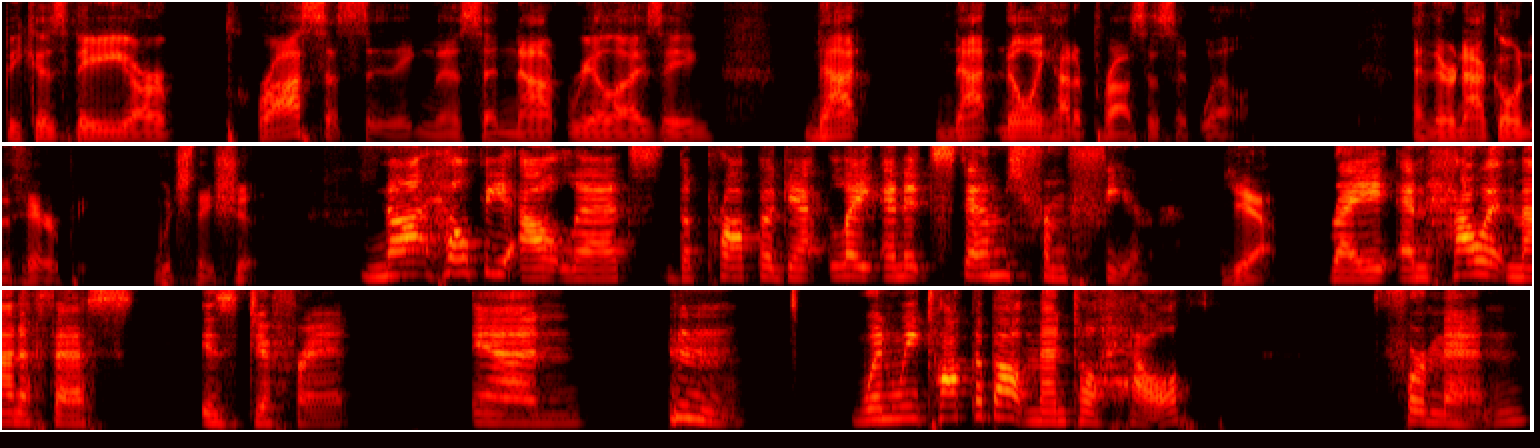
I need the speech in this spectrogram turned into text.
because they are processing this and not realizing not not knowing how to process it well. And they're not going to therapy which they should. Not healthy outlets the propaganda like and it stems from fear. Yeah. Right? And how it manifests is different. And when we talk about mental health for men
